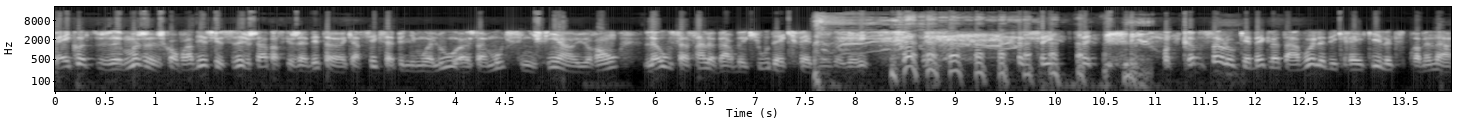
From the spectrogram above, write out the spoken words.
Ben écoute, je- moi je, je comprends bien ce que tu dis, Richard, parce que j'habite un quartier qui s'appelle Limoilou. Euh, c'est un mot qui signifie en huron là où ça sent le barbecue dès qu'il fait 10 degrés. c'est, c'est- on est comme ça là, au Québec, là, t'en vois là, des craqués là, qui se promènent en,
